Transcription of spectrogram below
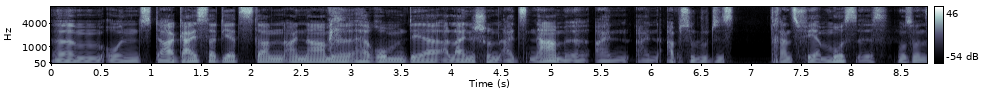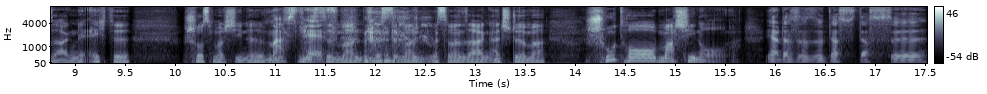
Ähm, und da geistert jetzt dann ein Name herum, der alleine schon als Name ein, ein absolutes Transfer-Muss ist, muss man sagen. Eine echte Schussmaschine. Must müsste, man, müsste, man, müsste man sagen als Stürmer. Shooter Maschino. Ja, das also das das äh,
